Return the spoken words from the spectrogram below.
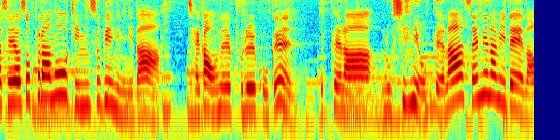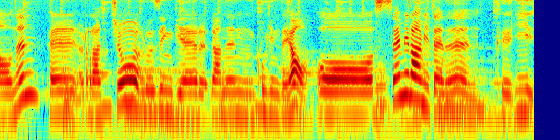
안녕하세요. 소프라노 김수빈입니다. 제가 오늘 부를 곡은 오페라 로시니 오페라 세미라미데에 나오는 벨라쪼 로징기에르라는 곡인데요. 어, 세미라미데는 그 이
